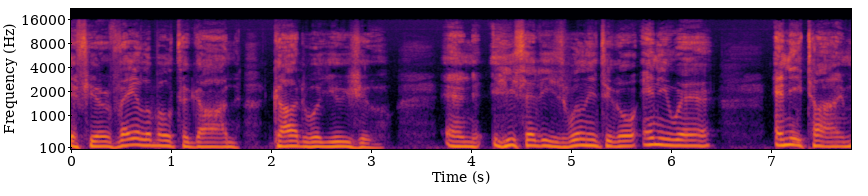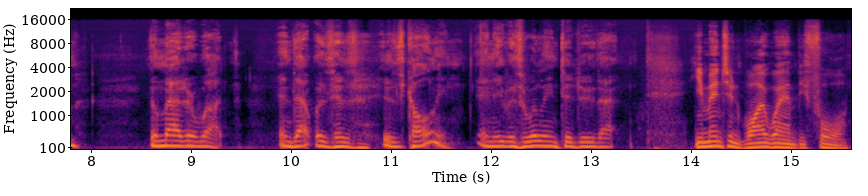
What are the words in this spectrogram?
If you're available to God, God will use you. And he said he's willing to go anywhere, anytime, no matter what. And that was his, his calling. And he was willing to do that. You mentioned YWAM before.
